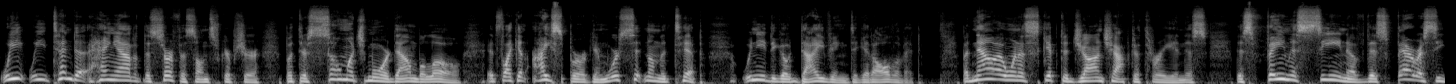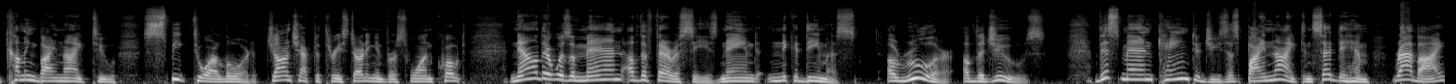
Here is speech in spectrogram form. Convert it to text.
We we tend to hang out at the surface on scripture, but there's so much more down below. It's like an iceberg and we're sitting on the tip. We need to go diving to get all of it. But now I want to skip to John chapter 3 and this this famous scene of this Pharisee coming by night to speak to our Lord. John chapter 3 starting in verse 1, quote, "Now there was a man of the Pharisees named Nicodemus, a ruler of the Jews. This man came to Jesus by night and said to him, Rabbi,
